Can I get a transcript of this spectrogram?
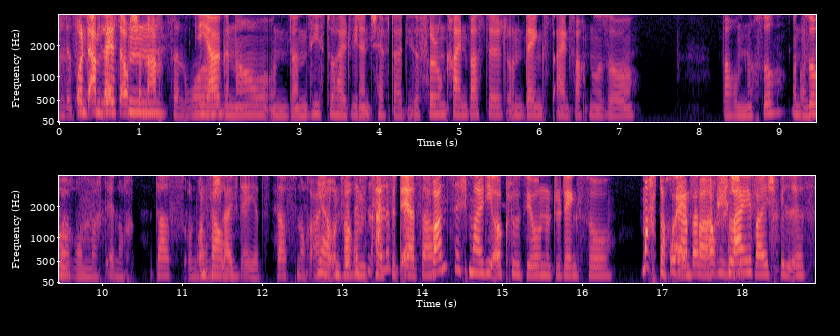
und es Und ist am vielleicht auch schon besten- 18 Uhr. Ja, genau. Und dann siehst du halt, wie dein Chef da diese Füllung reinbastelt und denkst einfach nur so, warum noch so? Und, Und so. warum macht er noch das und warum, warum- schleift er jetzt das noch ein? Ja, und wir warum testet er besser. 20 Mal die Okklusion und du denkst so, mach doch Oder einfach, was auch ein gutes schleif. Beispiel ist,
